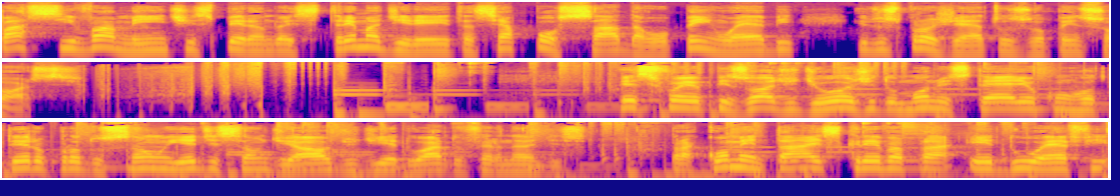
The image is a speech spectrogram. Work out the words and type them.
passivamente esperando a extrema-direita se apossar da Open Web e dos projetos open source. Esse foi o episódio de hoje do Mono Estéreo com roteiro, produção e edição de áudio de Eduardo Fernandes. Para comentar, escreva para eduf.eduf.me.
